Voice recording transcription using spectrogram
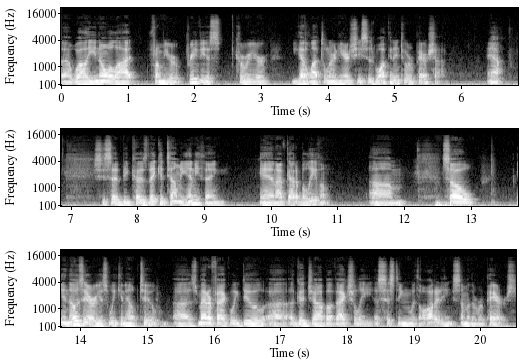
Uh, while you know a lot from your previous career, you got a lot to learn here. She said, Walking into a repair shop. Yeah. She said, Because they could tell me anything and I've got to believe them. Um, so, in those areas, we can help too. Uh, as a matter of fact, we do uh, a good job of actually assisting with auditing some of the repairs.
